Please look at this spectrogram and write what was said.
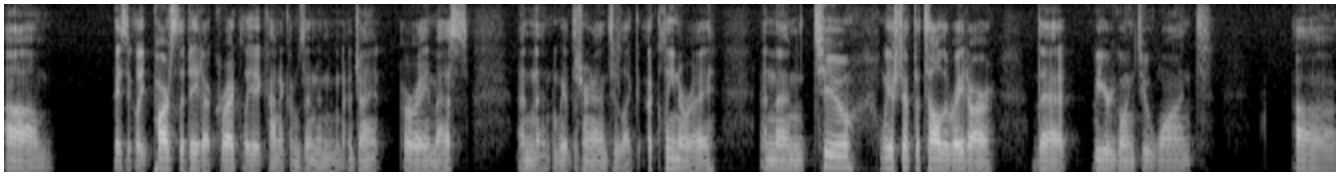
um, basically parse the data correctly, it kind of comes in in a giant array mess. And then we have to turn it into like a clean array. And then two, we actually have to tell the radar that we are going to want uh,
